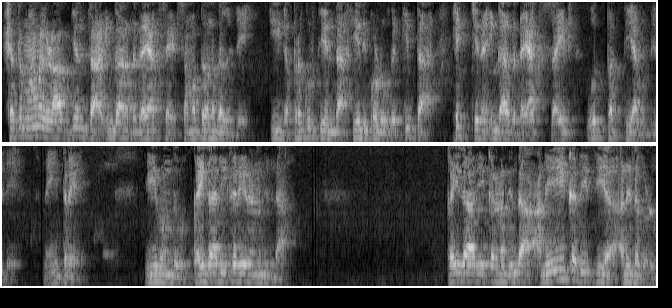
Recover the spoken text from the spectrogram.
ಶತಮಾನಗಳಾದ್ಯಂತ ಇಂಗಾಲದ ಡೈಆಕ್ಸೈಡ್ ಸಮತೋಲನದಲ್ಲಿದೆ. ಈಗ ಪ್ರಕೃತಿಯಿಂದ ಹೀರಿಕೊಳ್ಳುವುದಕ್ಕಿಂತ ಹೆಚ್ಚಿನ ಇಂಗಾಲದ ಡೈಆಕ್ಸೈಡ್ ಉತ್ಪತ್ತಿಯಾಗುತ್ತಿದೆ. ಸ್ನೇಹಿತರೆ, ಈ ಒಂದು ಕೈಗಾರೀಕರಣದಿಂದ ಕೈಗಾರೀಕರಣದಿಂದ ಅನೇಕ ರೀತಿಯ ಅನಿಲಗಳು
